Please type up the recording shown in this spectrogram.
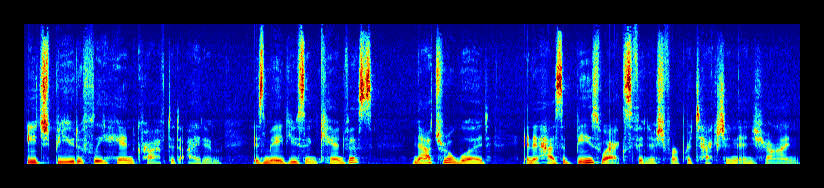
Each beautifully handcrafted item is made using canvas, natural wood, and it has a beeswax finish for protection and shine.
